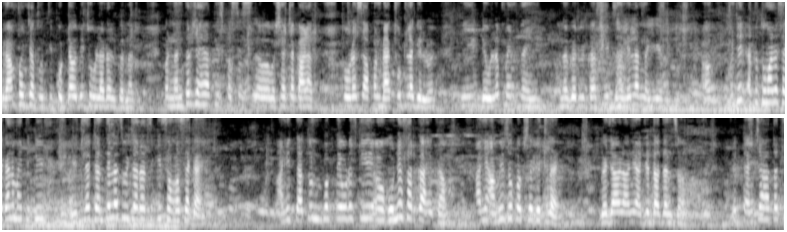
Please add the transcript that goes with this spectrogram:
ग्रामपंचायत होती कोट्यावधीची उलाढाल करणारी पण नंतरच्या ह्या तीस पस्तीस वर्षाच्या काळात थोडंसं आपण बॅकफूटला गेलो आहे की डेव्हलपमेंट नाही नगरविकास ही नीट झालेला नाही आहे म्हणजे आता तुम्हाला सगळ्यांना माहिती आहे की इथल्या जनतेलाच विचारायचं की समस्या काय? आणि त्यातून फक्त एवढंच की होण्यासारखं आहे काम. आणि आम्ही जो पक्ष घेतला आहे गजाळ आणि अजितदादांचा तर त्यांच्या हातात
